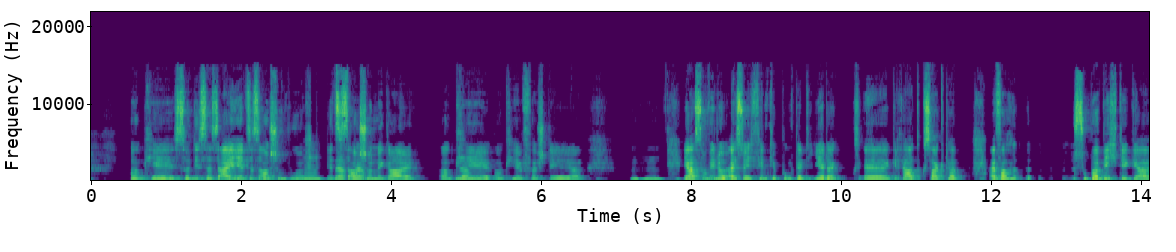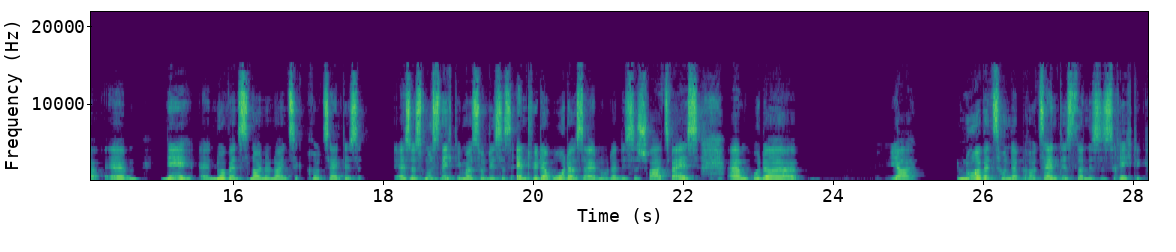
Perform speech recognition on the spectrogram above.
okay, so dieses, ah, jetzt ist auch schon wurscht. Jetzt ja, ist auch schon egal. Okay, okay, verstehe, ja. Mhm. Ja, so wie du, also ich finde die Punkte, die ihr da äh, gerade gesagt habt, einfach äh, super wichtig, ja. Ähm, nee, äh, nur wenn es 99 Prozent ist, also es muss nicht immer so dieses Entweder-Oder sein oder dieses Schwarz-Weiß ähm, oder ja, nur wenn es 100 Prozent ist, dann ist es richtig.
